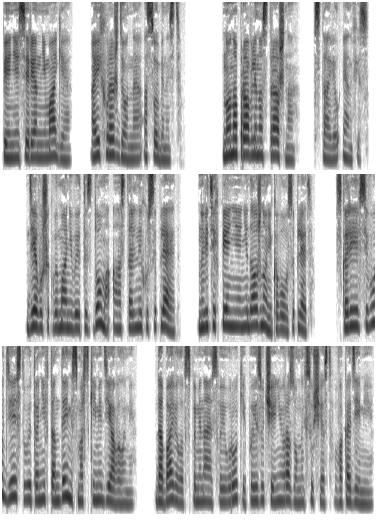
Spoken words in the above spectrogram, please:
Пение сирен не магия, а их врожденная особенность. «Но направлено страшно», — вставил Энфис. «Девушек выманивает из дома, а остальных усыпляет. Но ведь их пение не должно никого усыплять. Скорее всего, действуют они в тандеме с морскими дьяволами», — добавила, вспоминая свои уроки по изучению разумных существ в Академии.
